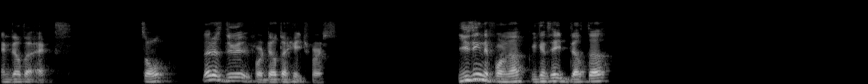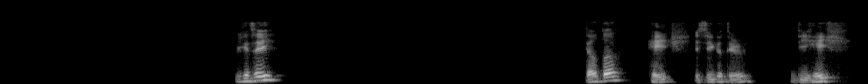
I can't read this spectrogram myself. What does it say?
and delta x. So let us do it for delta h first. Using the formula, we can say delta we can say delta h is equal to dh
